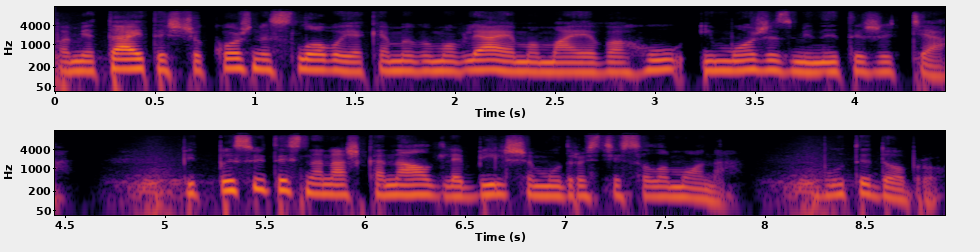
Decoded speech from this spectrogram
Пам'ятайте, що кожне слово, яке ми вимовляємо, має вагу і може змінити життя. Підписуйтесь на наш канал для більше мудрості Соломона. Бути добру!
